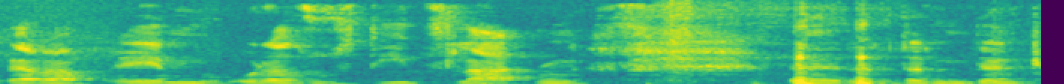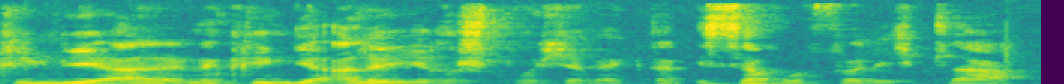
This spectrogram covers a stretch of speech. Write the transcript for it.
äh, Werder Bremen oder Sus Dienstlaken, äh, dann, dann, kriegen die, alle- dann kriegen die alle ihre Sprüche weg. Das ist ja wohl völlig klar.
